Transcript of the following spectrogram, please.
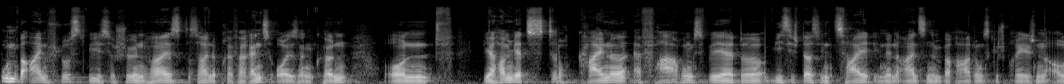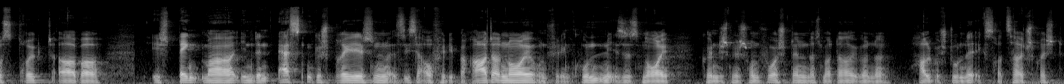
unbeeinflusst, wie es so schön heißt, seine Präferenz äußern können. Und wir haben jetzt noch keine Erfahrungswerte, wie sich das in Zeit in den einzelnen Beratungsgesprächen ausdrückt, aber ich denke mal, in den ersten Gesprächen, es ist ja auch für die Berater neu und für den Kunden ist es neu, könnte ich mir schon vorstellen, dass man da über eine halbe Stunde extra Zeit spricht.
